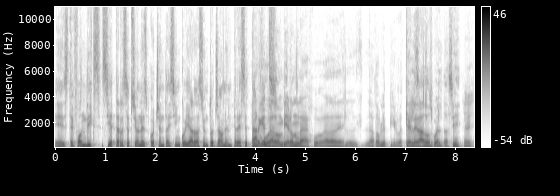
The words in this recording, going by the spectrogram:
Eh, Stephon Dix, 7 recepciones, 85 yardas y un touchdown en 13 Un targets. jugadón, ¿vieron la jugada de la doble pirueta? Que le da dos vueltas, sí. Eh,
